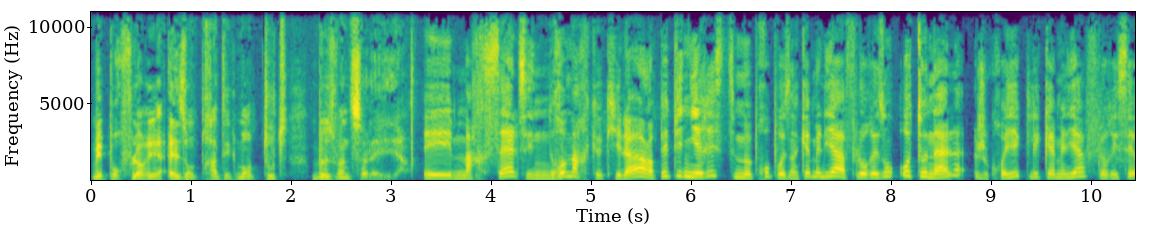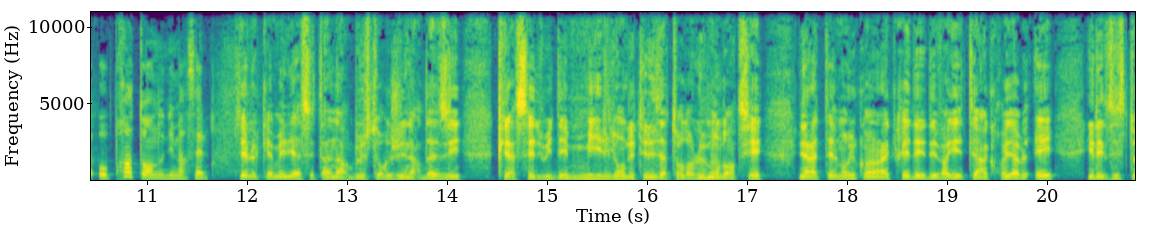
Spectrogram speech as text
mais pour fleurir, elles ont pratiquement toutes besoin de soleil. Et Marcel, c'est une remarque qu'il a, un pépiniériste me propose un camélia à floraison automnale. Je croyais que les camélias fleurissaient au printemps, nous dit Marcel. C'est le camélia, c'est un arbuste originaire d'Asie qui a séduit des millions d'utilisateurs dans le mmh. monde entier. Il y en a tellement eu qu'on en a créé des, des, variétés incroyables. Et il existe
